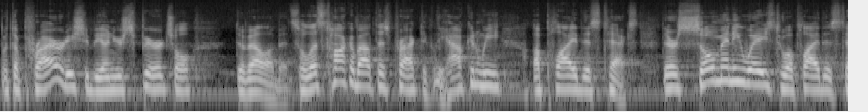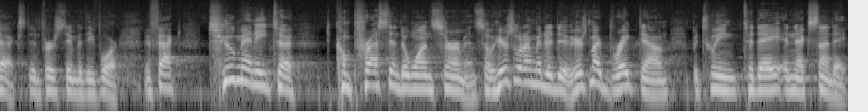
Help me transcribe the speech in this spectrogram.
but the priority should be on your spiritual development. So let's talk about this practically. How can we apply this text? There are so many ways to apply this text in 1 Timothy 4. In fact, too many to compress into one sermon. So here's what I'm going to do. Here's my breakdown between today and next Sunday.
